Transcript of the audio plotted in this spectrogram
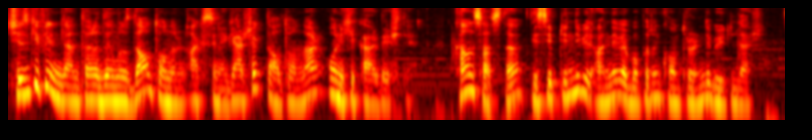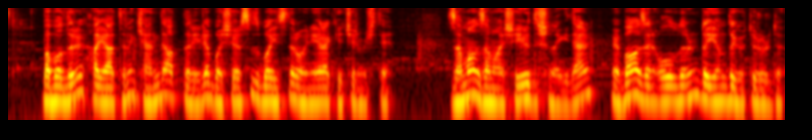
Çizgi filmden tanıdığımız Daltonların aksine gerçek Daltonlar 12 kardeşti. Kansas'ta disiplinli bir anne ve babanın kontrolünde büyüdüler. Babaları hayatını kendi atlarıyla başarısız bahisler oynayarak geçirmişti. Zaman zaman şehir dışına gider ve bazen oğullarını da yanında götürürdü.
